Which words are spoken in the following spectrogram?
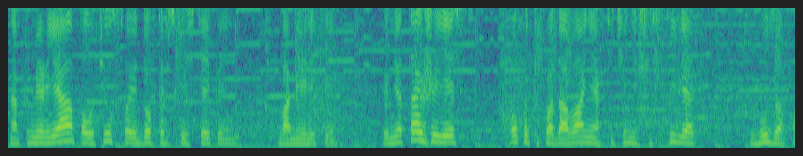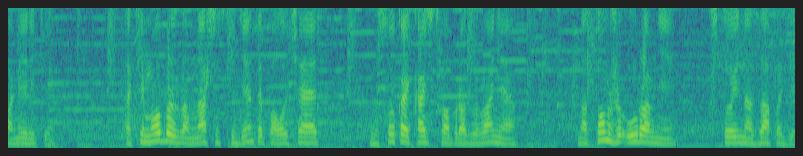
Например, я получил свою докторскую степень в Америке, и у меня также есть опыт преподавания в течение шести лет в вузах Америки. Таким образом, наши студенты получают высокое качество образования на том же уровне, что и на Западе.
